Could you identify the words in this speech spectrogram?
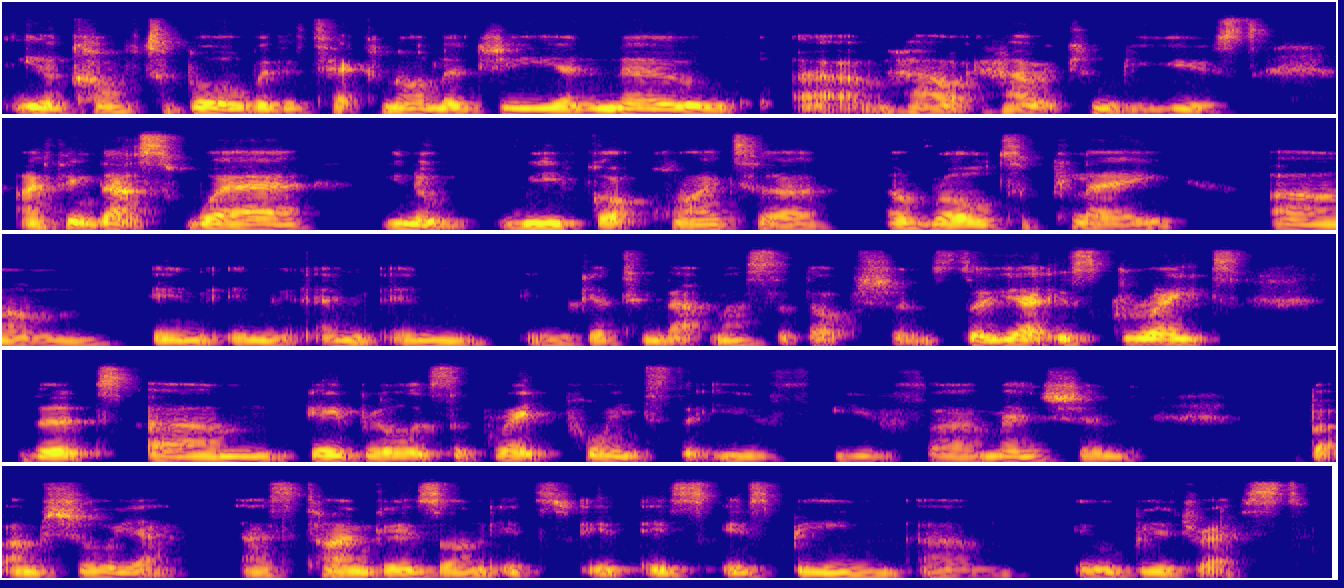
you know, comfortable with the technology and know um, how, how it can be used. I think that's where, you know, we've got quite a, a role to play um, in, in, in, in, in getting that mass adoption. So yeah, it's great that um, Gabriel, it's a great point that you've, you've uh, mentioned, but I'm sure, yeah, as time goes on, it's, it, it's, it's been, um, it will be addressed.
